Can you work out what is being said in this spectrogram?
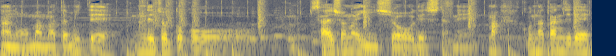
あの、まあ、また見てでちょっとこう最初の印象でしたね。まあこんな感じで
